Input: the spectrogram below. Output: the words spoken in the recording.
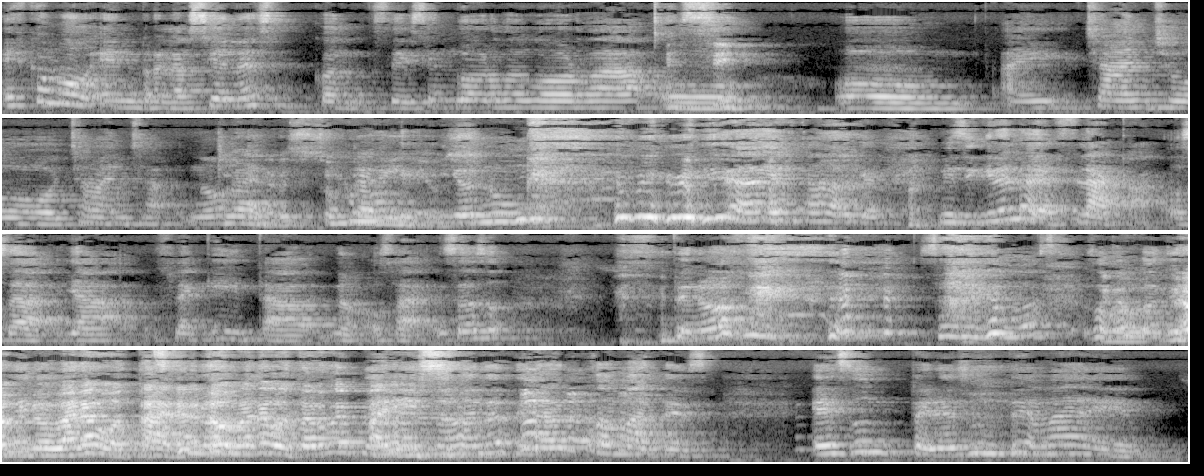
es como en relaciones, cuando se dicen gordo, gorda, o, sí. o hay chancho, chancha, ¿no? Claro, es, son cariños. Yo nunca en mi vida he dejado que, ni siquiera la de flaca, o sea, ya flaquita, no, o sea, esas tenemos que, sabemos, no, no, van a votar, ¿eh? no, van a votar de país. No, van a tirar tomates. Es un, pero es un tema de,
